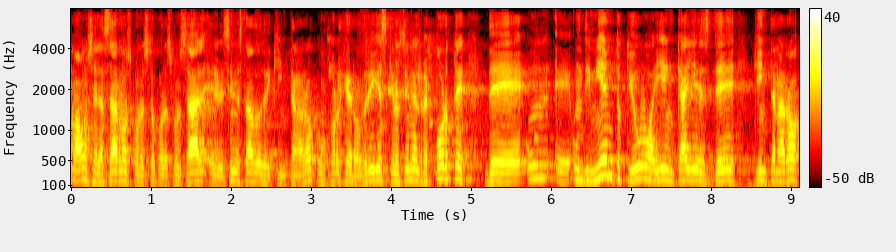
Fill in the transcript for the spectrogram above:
Vamos a enlazarnos con nuestro corresponsal en el vecino estado de Quintana Roo, con Jorge Rodríguez, que nos tiene el reporte de un eh, hundimiento que hubo ahí en calles de Quintana Roo.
